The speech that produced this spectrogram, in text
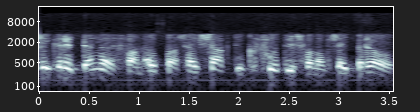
sekere dinge van oupa sy sakdoek, foto's van hom, sy bril,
